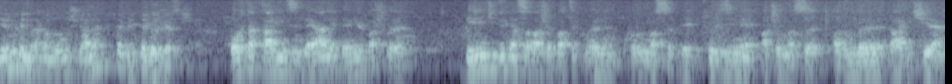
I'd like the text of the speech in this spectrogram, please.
20 bin rakamına ulaşacağını hep birlikte göreceğiz. ortak tarihimizin değerli demirbaşları, Birinci Dünya Savaşı batıklarının korunması ve turizme açılması adımlarını da içeren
